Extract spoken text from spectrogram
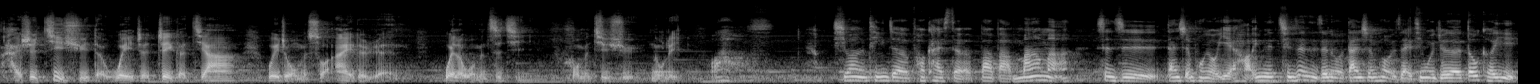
还是继续的为着这个家，为着我们所爱的人，为了我们自己，我们继续努力。哇，希望听着 Podcast 的爸爸妈妈，甚至单身朋友也好，因为前阵子真的有单身朋友在听，我觉得都可以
